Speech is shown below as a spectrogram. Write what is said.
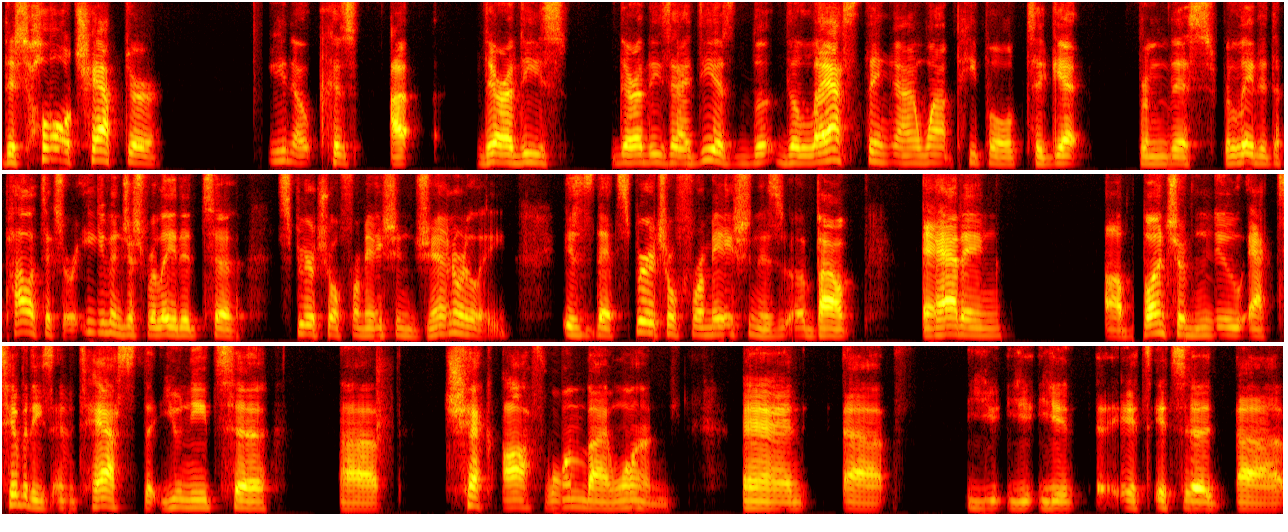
this whole chapter, you know, because there are these there are these ideas. The the last thing I want people to get from this related to politics or even just related to spiritual formation generally is that spiritual formation is about adding a bunch of new activities and tasks that you need to uh, check off one by one. And uh, you, you, you it's it's a uh,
